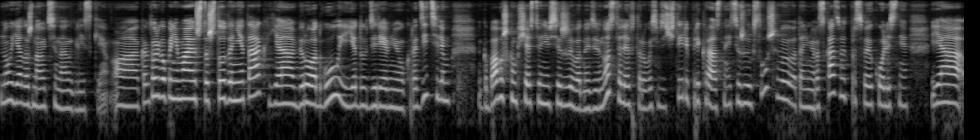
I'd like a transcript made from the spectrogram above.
но я должна уйти на английский. А, Как только понимаю, что что-то не так, я беру отгул и еду в деревню к родителям, к бабушкам, к счастью, они все живы. Одной 90 лет, второй 84. Прекрасно. Я сижу их слушаю, вот они мне рассказывают про свои колесни. Я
